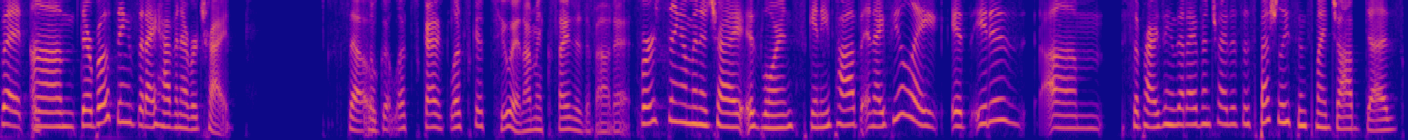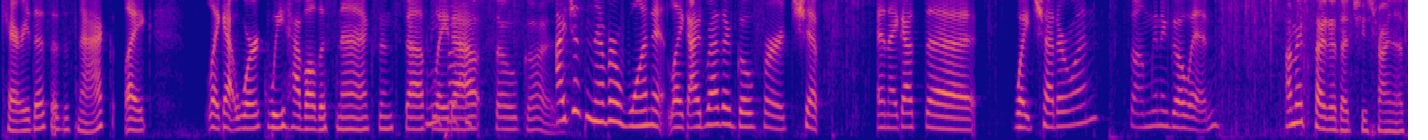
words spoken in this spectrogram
But um, they're both things that I haven't ever tried. So, So good. Let's get let's get to it. I'm excited about it. first thing I'm gonna try is Lauren's Skinny Pop, and I feel like it it is um surprising that I haven't tried this, especially since my job does carry this as a snack. Like, like at work we have all the snacks and stuff laid out. so good. I just never want it. Like I'd rather go for a chip, and I got the white cheddar one, so I'm gonna go in. I'm excited that she's trying this.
